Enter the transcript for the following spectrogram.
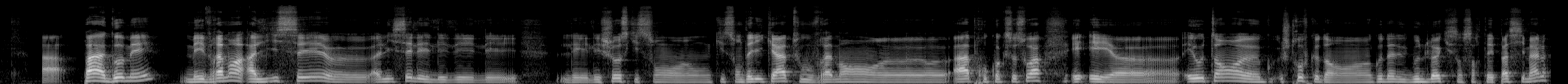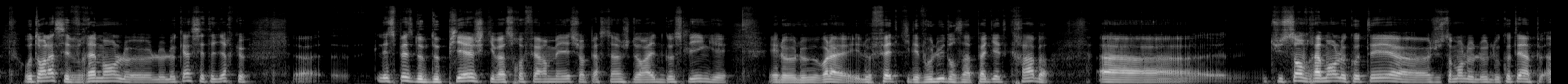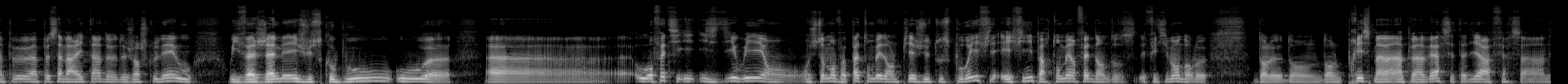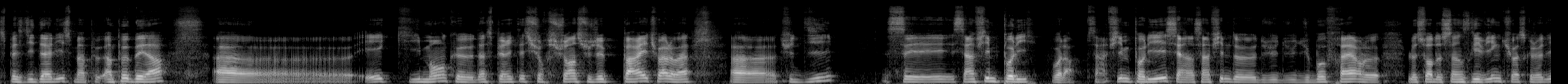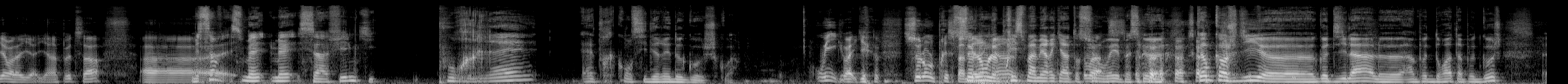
à pas à gommer, mais vraiment à lisser, euh, à lisser les, les, les, les, les- choses qui sont qui sont délicates ou vraiment euh, âpres ou quoi que ce soit. Et, et, euh, et autant euh, je trouve que dans Good Night Good Luck ils s'en sortaient pas si mal, autant là c'est vraiment le, le, cas, c'est-à-dire que euh, l'espèce de, de piège qui va se refermer sur le personnage de Ryan Gosling et, et le, le- voilà et le fait qu'il évolue dans un panier de crabes euh, tu sens vraiment le côté euh, justement le, le- le côté un peu un peu un peu samaritain de, de George Clooney où où il va jamais jusqu'au bout où euh, euh, où en fait il, il se dit oui on, justement on va pas tomber dans le piège du tous pourri. Et il finit par tomber en fait dans, dans- effectivement dans le dans le dans, dans le prisme un, peu inverse c'est-à-dire à faire un espèce d'idéalisme un peu un peu béat euh, et qui manque d'aspérité sur, sur un sujet pareil, tu vois, là, euh, tu te dis, c'est un film poli, voilà, c'est un film poli, c'est un, un film de, du, du, du beau-frère le, le soir de Thanksgiving, tu vois ce que je veux dire, voilà, il y a- il y, a un peu de ça. Euh, Mais, ça- mais, mais c'est un film qui pourrait être considéré de gauche, quoi. oui, ouais, selon le prisme Selon le américain, prisme américain, attention, Voilà. oui, parce que c'est comme quand je dis euh, Godzilla, le, un peu de droite, un peu de gauche,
